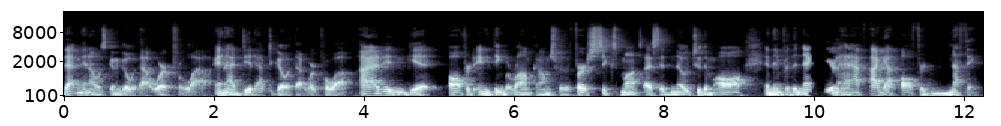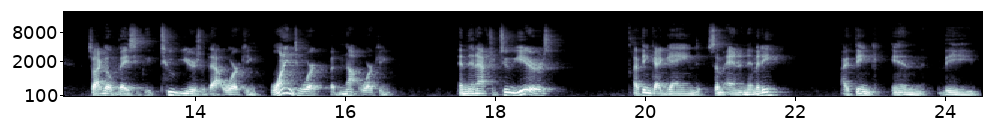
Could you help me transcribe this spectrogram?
that meant I was going to go without work for a while. And I did have to go without work for a while. I didn't get offered anything but rom coms for the first six months. I said no to them all. And then for the next year and a half, I got offered nothing. So I go basically two years without working, wanting to work, but not working. And then after two years, I think I gained some anonymity. I think in the,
